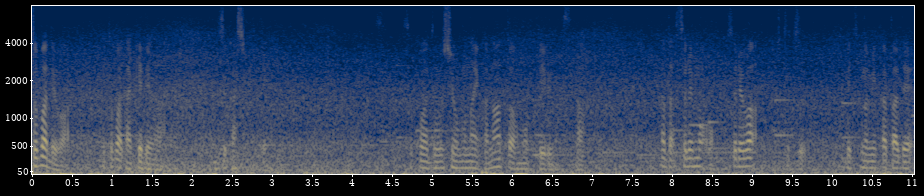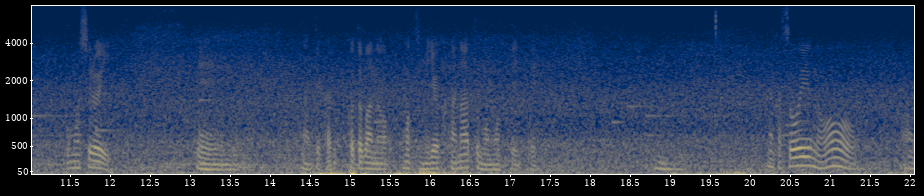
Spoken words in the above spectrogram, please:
言葉では言葉だけでは難しくて。そこはどうしようもないかなとは思っているんですが。ただそれもそれは一つ別の見方で面白い、えー、ていうか言葉の持つ魅力かなとも思っていて、うん、なんかそういうのを、あの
